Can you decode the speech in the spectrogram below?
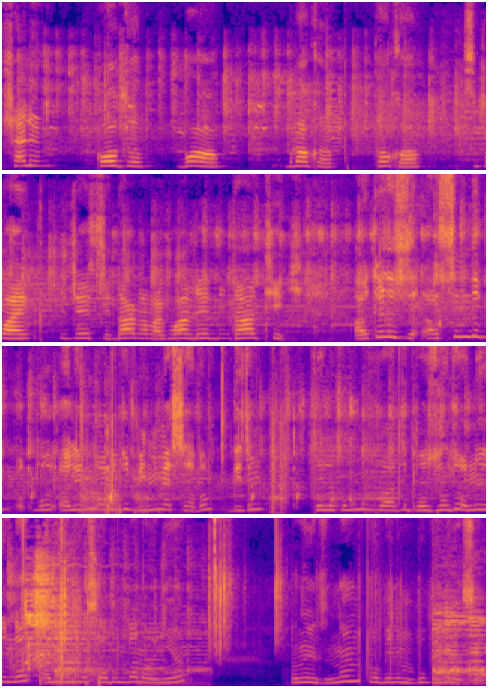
Shelly'm, Colt'um, Bomb, Brock'um, Poco, Spike, Jesse, Dynamite, Barley, Nita, Tick. Arkadaşlar aslında bu Ali'nin oynadığı benim hesabım. Bizim telefonumuz vardı bozuldu. Onun yüzünden Ali benim hesabımdan oynuyor. Onun yüzünden o benim bu benim hesabım.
